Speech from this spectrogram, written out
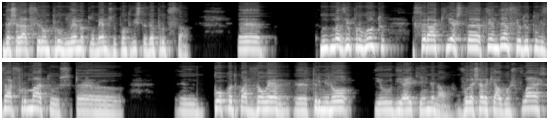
deixará de ser um problema, pelo menos do ponto de vista da produção. Mas eu pergunto, será que esta tendência de utilizar formatos pouco adequados à web terminou? Eu direi que ainda não. Vou deixar aqui alguns flash,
